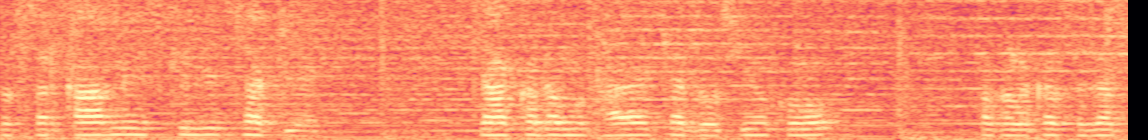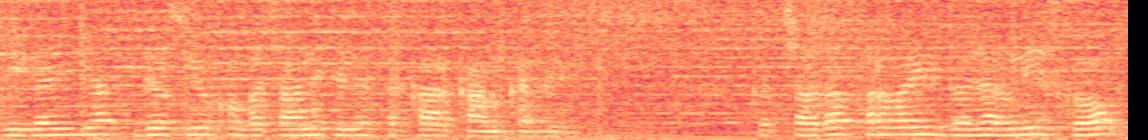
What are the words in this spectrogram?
तो सरकार ने इसके लिए क्या किया? क्या कदम उठाया? क्या दोषियों को पकड़कर सजा दी गई या दोषियों को बचाने के लिए सरकार काम कर रही है? तो 14 फरवरी 2019 को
